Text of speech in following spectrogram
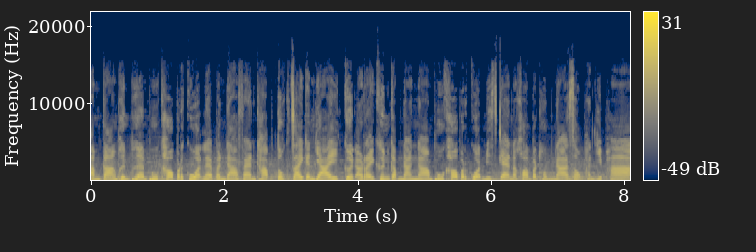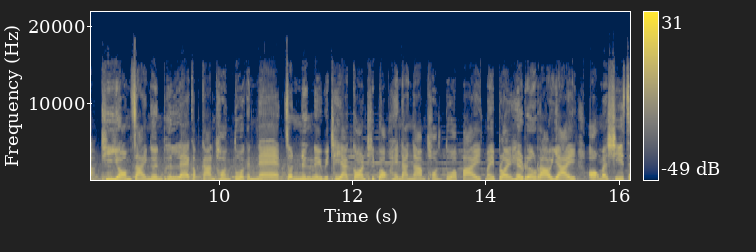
ท่ามกลางเพื่อนๆ ผู้เข้าประกวดและบรรดาแฟนคลับ ตกใจกันใหญ่ เกิดอะไรขึ้นกับนางงามผู้เข้าประกวดมิสแกนนครปฐมหน้า 2025 ที่ยอมจ่ายเงินเพื่อแลกกับการถอนตัวกันแน่ จนหนึ่งในวิทยากรที่บอกให้นางงามถอนตัวไป ไม่ปล่อยให้เรื่องราวใหญ่ ออกมาชี้แจ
